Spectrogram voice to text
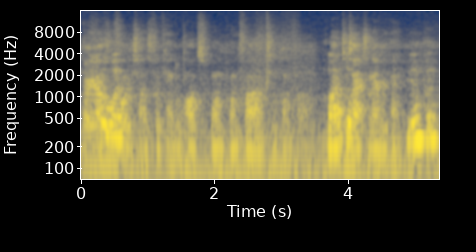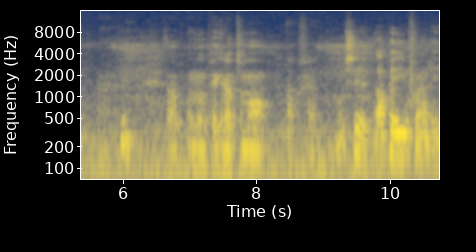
Thirty For dollars what? and forty cents for Kingdom Hearts 1.5, 2.5. Oh, I After tax and everything. Yeah, okay. So I'm gonna pick it up tomorrow. Oh shit. Oh shit, I'll pay you Friday.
